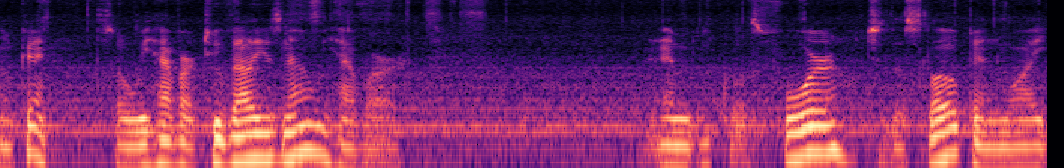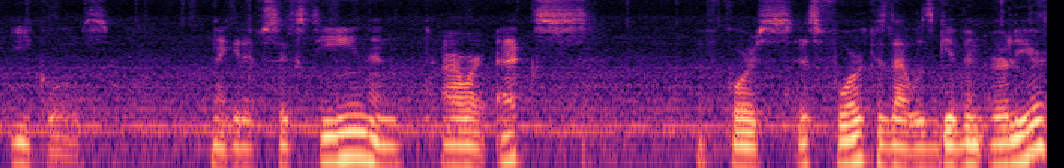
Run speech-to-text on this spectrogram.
Okay, so we have our two values now. We have our m equals 4, which is the slope, and y equals negative 16, and our x of course is 4 because that was given earlier.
